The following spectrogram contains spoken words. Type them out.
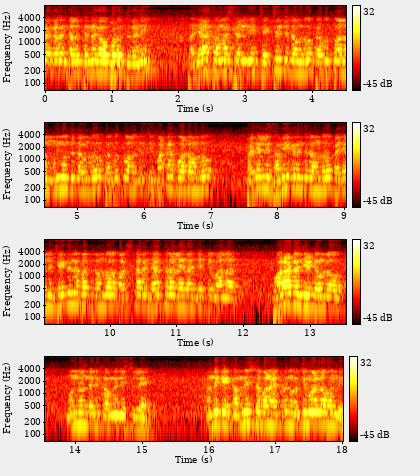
ప్రకారం చాలా చిన్నగా అవపడవచ్చు కానీ ప్రజా సమస్యల్ని చర్చించడంలో ప్రభుత్వాలు ముందుంచడంలో ప్రభుత్వాల దృష్టి పట్టకపోవడంలో ప్రజల్ని సమీకరించడంలో ప్రజల్ని చైతన్యపరచడంలో పరిష్కారం చేస్తారా లేదని చెప్పి వాళ్ళ పోరాటం చేయడంలో ముందుండేది కమ్యూనిస్టులే. అందుకే కమ్యూనిస్టు బలం ఎప్పుడు ఉద్యమాల్లో ఉంది.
